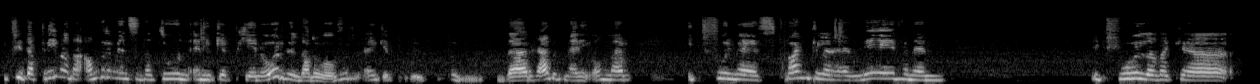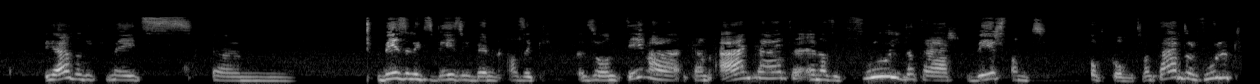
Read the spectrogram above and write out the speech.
ik vind dat prima dat andere mensen dat doen en ik heb geen oordeel daarover. Ik heb, daar gaat het mij niet om, maar ik voel mij sprankelen en leven en ik voel dat ik, uh, ja, dat ik met iets um, wezenlijks bezig ben als ik zo'n thema kan aankaarten en als ik voel dat daar weerstand op komt. Want daardoor voel ik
